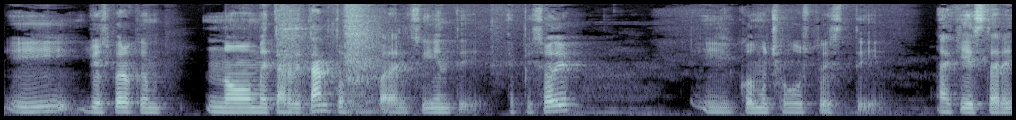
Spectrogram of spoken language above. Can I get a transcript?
Y yo espero que no me tarde tanto para el siguiente episodio. Y con mucho gusto este, aquí estaré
